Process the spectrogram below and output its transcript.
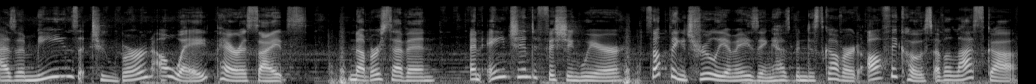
as a means to burn away parasites. Number 7. An ancient fishing weir. Something truly amazing has been discovered off the coast of Alaska.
